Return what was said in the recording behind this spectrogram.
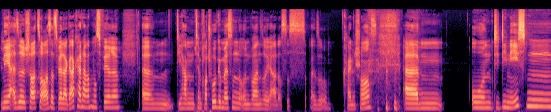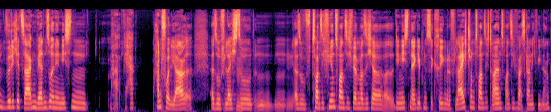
Nee, also schaut so aus, als wäre da gar keine Atmosphäre. Ähm, die haben Temperatur gemessen und waren so, ja, das ist also keine Chance. ähm, und die, die nächsten, würde ich jetzt sagen, werden so in den nächsten ja, Handvoll Jahre. Also vielleicht so, also 2024 werden wir sicher die nächsten Ergebnisse kriegen oder vielleicht schon 2023, ich weiß gar nicht wie lang.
